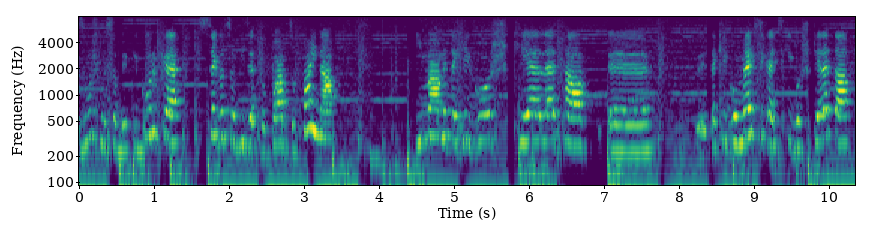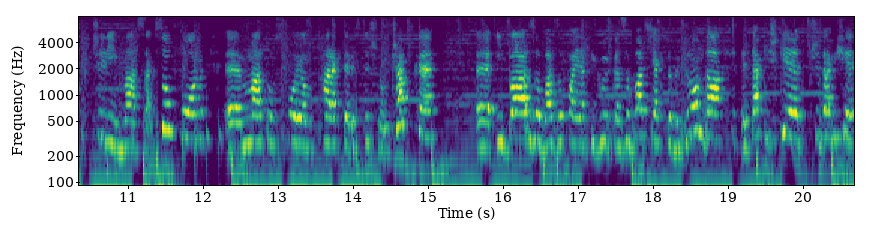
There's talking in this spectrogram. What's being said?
złóżmy sobie figurkę. Z tego co widzę, to bardzo fajna. I mamy takiego szkieleta, e, takiego meksykańskiego szkieleta, czyli ma saksofon, e, ma tą swoją charakterystyczną czapkę. E, I bardzo, bardzo fajna figurka. Zobaczcie jak to wygląda. Taki szkielet przyda mi się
